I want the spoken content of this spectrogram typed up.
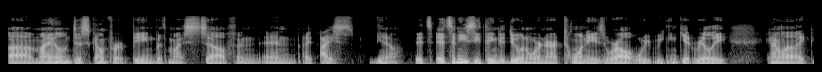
uh, my own discomfort being with myself and and I, I, you know it's it's an easy thing to do when we're in our 20s we're all we, we can get really kind of like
